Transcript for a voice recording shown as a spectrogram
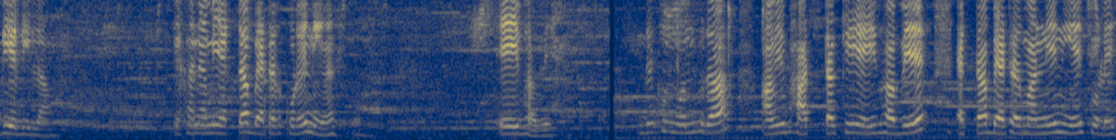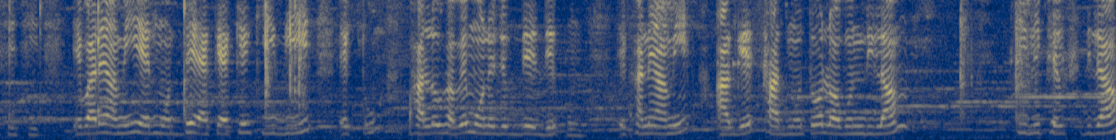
দিয়ে দিলাম। এখানে আমি একটা ব্যাটার করে নিয়ে আসব। এইভাবে। দেখুন বন্ধুরা, আমি ভাতটাকে এইভাবে একটা ব্যাটার বানিয়ে নিয়ে চলে এসেছি। এবারে আমি এর মধ্যে একে একে কি দিই, একটু ভালোভাবে মনোযোগ দিয়ে দেখুন। এখানে আমি আগে স্বাদ মতো লবণ দিলাম। চিলি ফ্লেক্স দিলাম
